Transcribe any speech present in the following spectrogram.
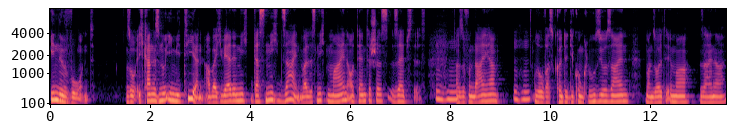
innewohnt. So, ich kann es nur imitieren, aber ich werde nicht das nicht sein, weil es nicht mein authentisches Selbst ist. Mhm. Also von daher So, was könnte die Conclusio sein? Man sollte immer seiner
